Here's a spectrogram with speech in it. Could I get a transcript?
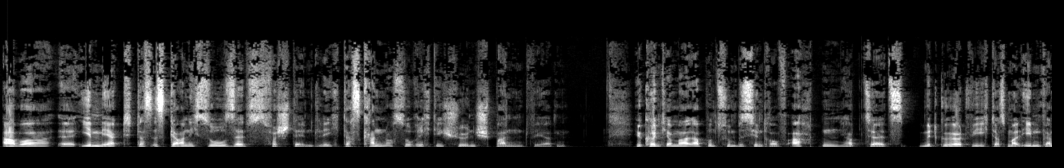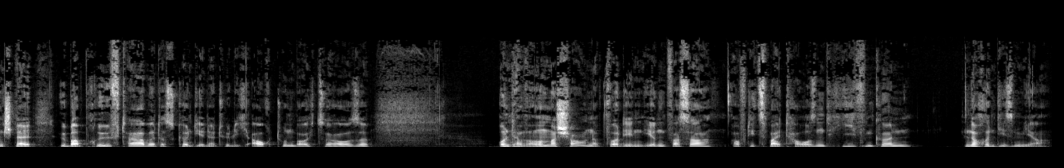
Aber äh, ihr merkt, das ist gar nicht so selbstverständlich. Das kann noch so richtig schön spannend werden. Ihr könnt ja mal ab und zu ein bisschen drauf achten. Ihr habt ja jetzt mitgehört, wie ich das mal eben ganz schnell überprüft habe. Das könnt ihr natürlich auch tun bei euch zu Hause. Und dann wollen wir mal schauen, ob wir den Irgendwasser auf die 2000 hieven können, noch in diesem Jahr.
